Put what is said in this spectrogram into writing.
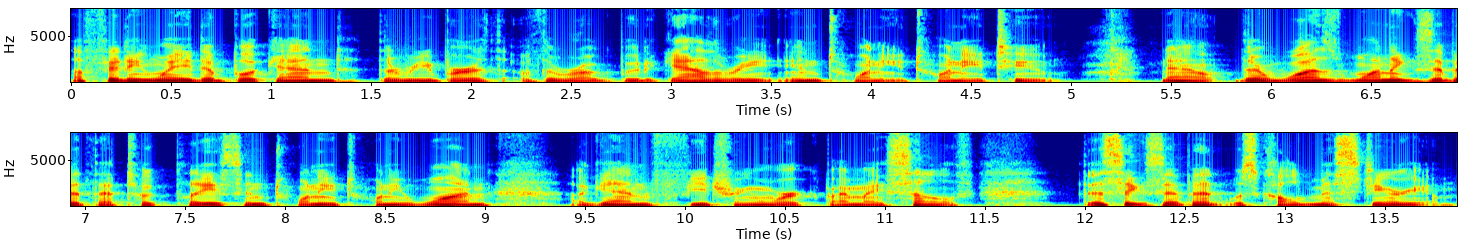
a fitting way to bookend the rebirth of the Rogue Buddha Gallery in 2022. Now, there was one exhibit that took place in 2021, again featuring work by myself. This exhibit was called Mysterium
